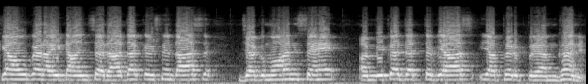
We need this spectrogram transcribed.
क्या होगा राइट आंसर राधा कृष्ण दास जगमोहन सह अंबिका दत्त व्यास या फिर प्रेमघन?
